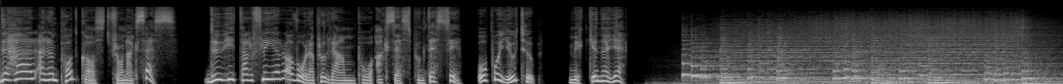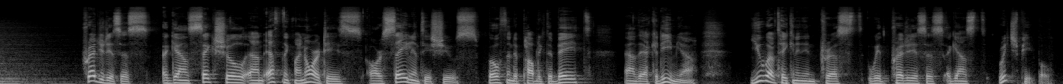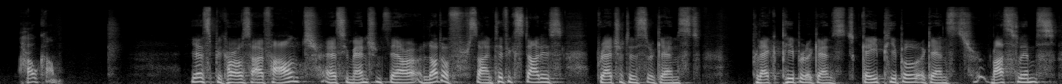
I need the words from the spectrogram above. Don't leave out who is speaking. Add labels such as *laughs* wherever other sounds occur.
Speaker 1: Det här är en podcast från Access. Du hittar fler av våra program på access.se och på Youtube. Mycket nöje!
Speaker 2: Prejudices against sexual and ethnic minorities are salient issues, both in the public debate and the academia. You have taken an interest with prejudices against rich people. How come?
Speaker 3: Yes, because I found, as you mentioned, there are a lot of scientific studies, prejudice against black people, against gay people, against Muslims,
